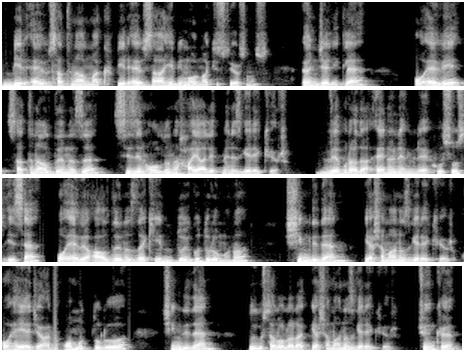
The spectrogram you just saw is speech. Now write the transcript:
bir ev satın almak, bir ev sahibi mi olmak istiyorsunuz? Öncelikle o evi satın aldığınızı, sizin olduğunu hayal etmeniz gerekiyor. Ve burada en önemli husus ise o evi aldığınızdaki duygu durumunu şimdiden yaşamanız gerekiyor. O heyecanı, o mutluluğu şimdiden duygusal olarak yaşamanız gerekiyor. Çünkü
